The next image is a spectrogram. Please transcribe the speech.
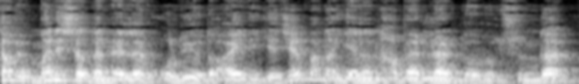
Tabii Manisa'da neler oluyordu aynı gece? Bana gelen haberler doğrultusunda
